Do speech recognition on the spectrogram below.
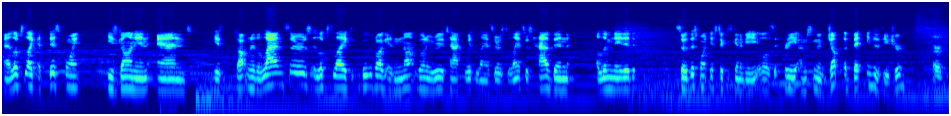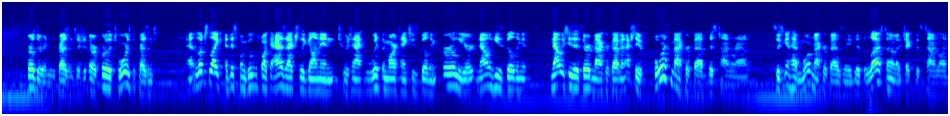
And it looks like at this point, he's gone in and he's gotten rid of the Lancers. It looks like Google Frog is not going to re-attack with Lancers. The Lancers have been eliminated. So at this point, IphStich is going to be able to sit pretty. I'm just going to jump a bit into the future, or further into the present, or further towards the present. And it looks like at this point, Google Frog has actually gone in to attack with the Mar tanks he was building earlier. Now he's building it. Now we see the third macrofab, and actually a fourth macrofab this time around. So he's going to have more macrofabs than he did the last time I checked this timeline,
